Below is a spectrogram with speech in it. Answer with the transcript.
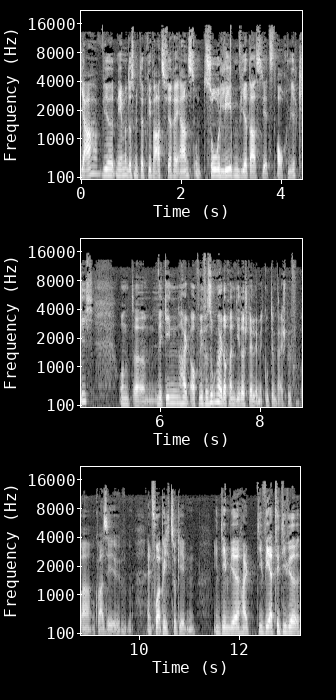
ja, wir nehmen das mit der Privatsphäre ernst und so leben wir das jetzt auch wirklich. Und ähm, wir gehen halt auch, wir versuchen halt auch an jeder Stelle mit gutem Beispiel äh, quasi ein Vorbild zu geben, indem wir halt die Werte, die wir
